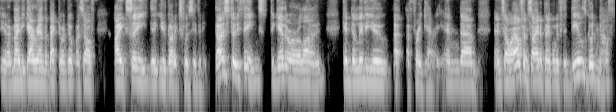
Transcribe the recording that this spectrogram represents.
you know, maybe go around the back door and do it myself, I see that you've got exclusivity. Those two things, together or alone, can deliver you a, a free carry. And um, and so I often say to people, if the deal's good enough,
